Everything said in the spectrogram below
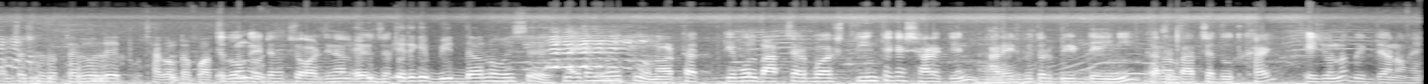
পঞ্চাশ হাজার টাকা হলে ছাগলটা পাচ্ছে এবং এটা হচ্ছে অরিজিনাল এটা কি বিট দেওয়ানো হয়েছে? না এটা নতুন অর্থাৎ কেবল বাচ্চার বয়স তিন থেকে সাড়ে তিন আর এর ভিতর বিট দেয়নি কারণ বাচ্চা দুধ খায় এই জন্য বিট দেওয়ানো হয়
